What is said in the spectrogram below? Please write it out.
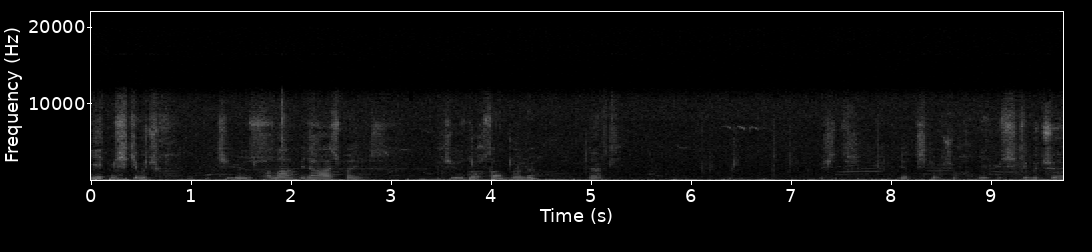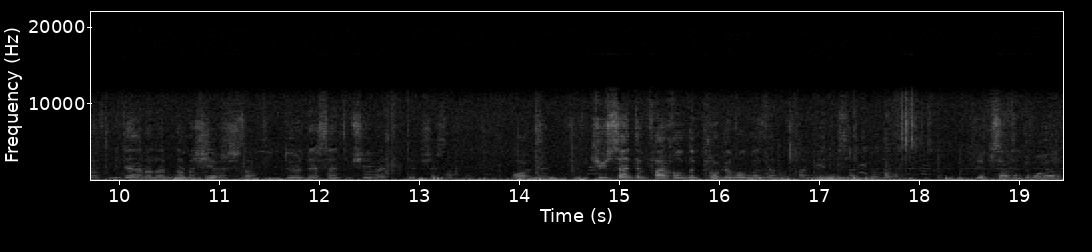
72 buçuk. 200. Ama bir de ağaç payı var. 290 bölü 4. eşittir. 72 buçuk. 72 buçuk. Bir de aralarında ama şey var. santim. 4'er santim şey var. 70'er santim. O yani 200 santim fark olduğunda bir problem olmaz değil mi? Tamam 70 santim. 70 santim de boyalım.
